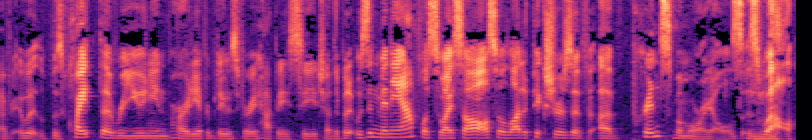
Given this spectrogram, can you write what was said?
it was quite the reunion party. Everybody was very happy to see each other. But it was in Minneapolis, so I saw also a lot of pictures of, of Prince memorials as mm. well.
